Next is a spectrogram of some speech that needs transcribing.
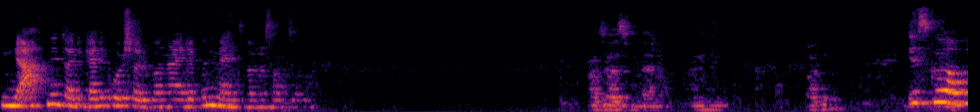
तिमीले आफ्नै तरिकाले कोर्सहरू बनाएर पनि म्यानेज गर्न सक्छौ। यसको अब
